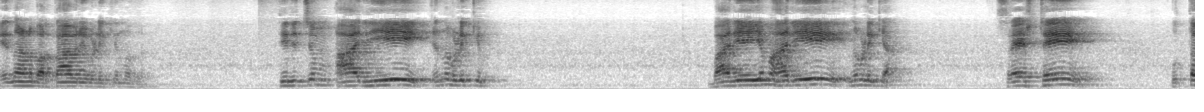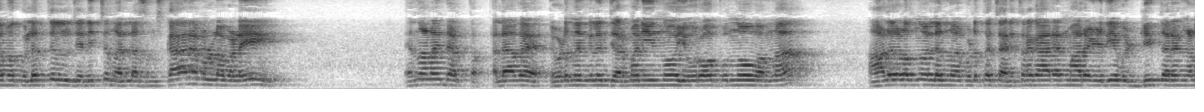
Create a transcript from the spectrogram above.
എന്നാണ് ഭർത്താവിനെ വിളിക്കുന്നത്. തിരിച്ചും ആര്യേ എന്ന് വിളിക്കും. ഭാര്യയെയും ആര്യേ എന്ന് വിളിക്കാം. ശ്രേഷ്ഠേ ഉത്തമ കുലത്തിൽ ജനിച്ച് നല്ല സംസ്കാരമുള്ളവളെ എന്നാണ് അതിന്റെ അർത്ഥം. അല്ലാതെ എവിടുന്നെങ്കിലും ജർമ്മനിയിൽ നിന്നോ യൂറോപ്പിൽ നിന്നോ വന്ന ആളുകളൊന്നും അല്ലെന്ന് ഇവിടുത്തെ ചരിത്രകാരന്മാർ എഴുതിയ വിഡ്ഢിത്തരങ്ങൾ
